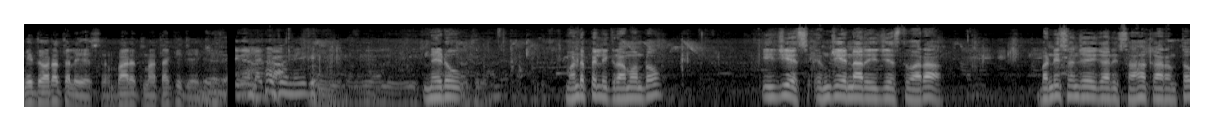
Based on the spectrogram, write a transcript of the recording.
మీ ద్వారా తెలియజేస్తున్నాం. భారత్ మాతాకి జై. నేడు మండపల్లి గ్రామంలో ఈజీఎస్ ఎంజీఎన్ఆర్ ఈజీఎస్ ద్వారా బండి సంజయ్ గారి సహకారంతో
